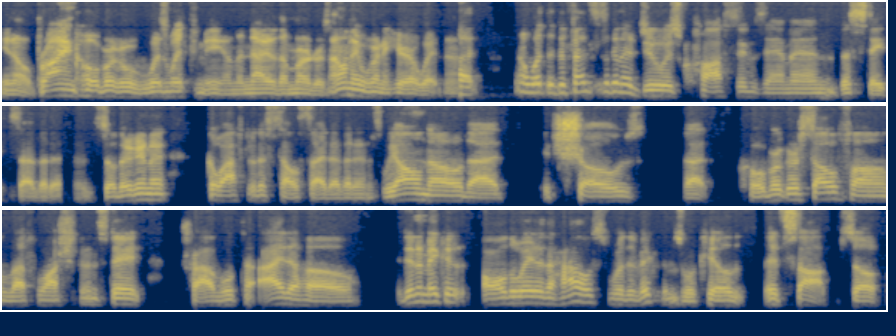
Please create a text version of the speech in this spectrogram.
you know, Bryan Kohberger was with me on the night of the murders. I don't think we're going to hear a witness. But you know, what the defense is going to do is cross examine the state's evidence. So they're going to go after the cell site evidence. We all know that it shows that Kohberger's cell phone left Washington State, traveled to Idaho. It didn't make it all the way to the house where the victims were killed. It stopped. So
